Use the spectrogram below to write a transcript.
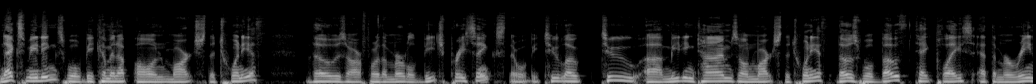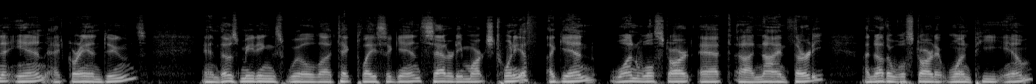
Next meetings will be coming up on March the 20th. Those are for the Myrtle Beach precincts. There will be two lo- two uh, meeting times on March the 20th. Those will both take place at the Marina Inn at Grand Dunes. And those meetings will uh, take place again Saturday, March 20th. Again, one will start at uh, 9:30. Another will start at 1 p.m.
